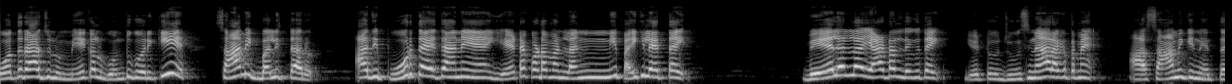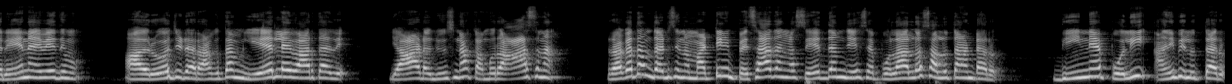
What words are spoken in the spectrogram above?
పోతరాజులు మేకలు గొంతు కొరికి సామికి బలిస్తారు. అది పూర్తయితానే ఏట కొడవన్లన్నీ పైకి లేస్తాయి వేలల్లో ఏటలు దిగుతాయి. ఎటు చూసినా రగతమే. ఆ సామికి నెత్తరే నైవేద్యము. ఆ రోజుడ రగతం ఏర్లే వారుతుంది. ఏడ చూసినా కమురు ఆసన రగతం దడిసిన మట్టిని ప్రసాదంగా సేద్యం చేసే పొలాల్లో చల్లుతా అంటారు. దీన్నే పొలి అని పిలుస్తారు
